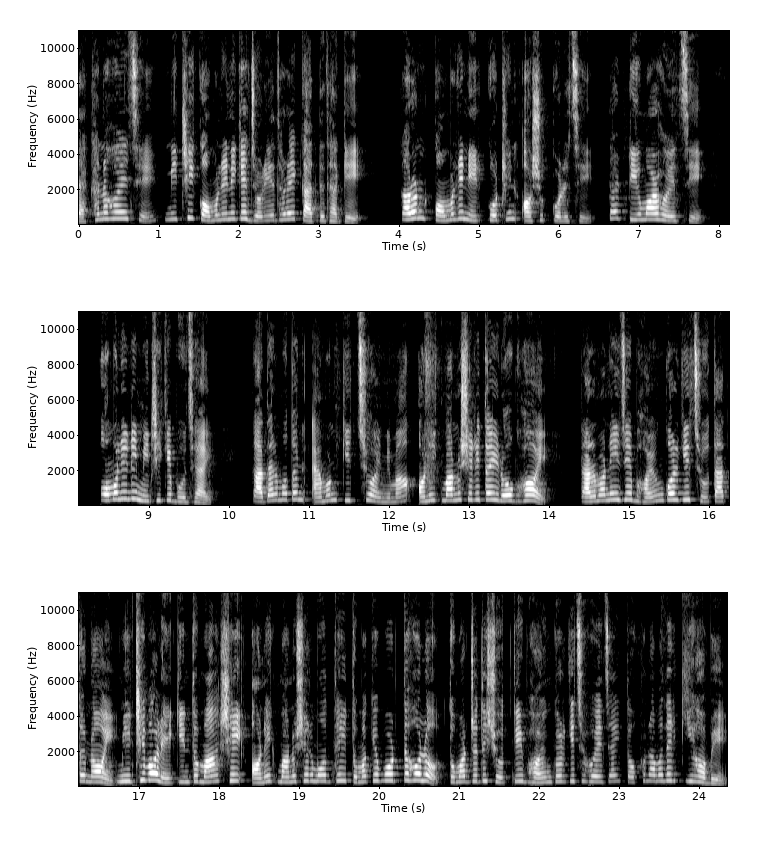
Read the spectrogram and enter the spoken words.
দেখানো হয়েছে মিঠি কমলিনীকে জড়িয়ে ধরে কাঁদতে থাকে। কারণ কমলিনীর কঠিন অসুখ করেছে, তার টিউমার হয়েছে। কমলিনী মিঠিকে বোঝায়, কাদার মতন এমন কিচ্ছু হয়নি মা, অনেক মানুষেরই তো এই রোগ হয়। তার মানেই যে ভয়ঙ্কর কিছু, তা তো নয়। মিঠি বলে, কিন্তু মা, সেই অনেক মানুষের মধ্যেই তোমাকে পড়তে হলো। তোমার যদি সত্যি ভয়ঙ্কর কিছু হয়ে যায়, তখন আমাদের কি হবে?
